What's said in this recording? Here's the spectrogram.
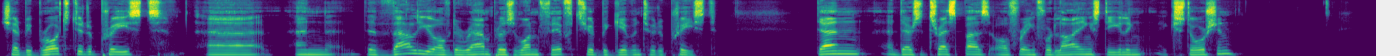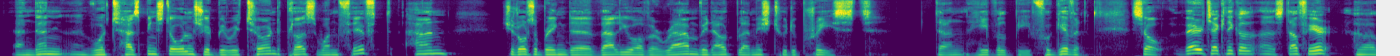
shall be brought to the priest, uh, and the value of the ram plus one fifth should be given to the priest. Then uh, there's a trespass offering for lying, stealing, extortion. And then uh, what has been stolen should be returned plus one fifth and should also bring the value of a ram without blemish to the priest. Then he will be forgiven. So, very technical uh, stuff here uh,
